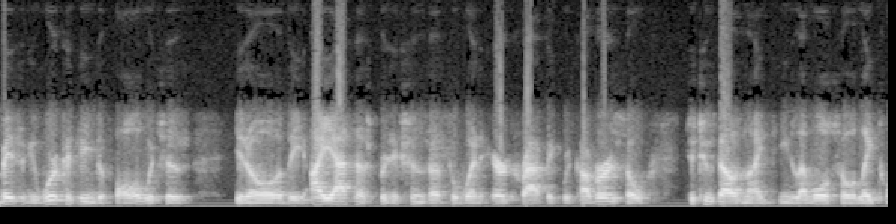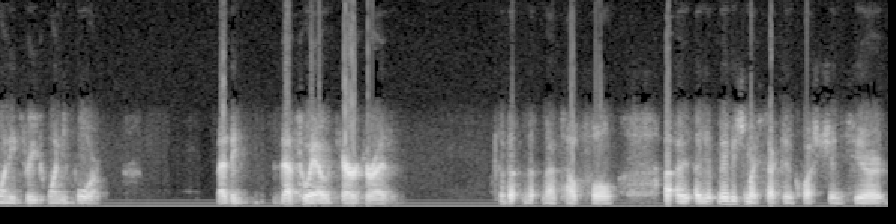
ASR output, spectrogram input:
basically we're continuing to follow, which is, you know, the IATA's predictions as to when air traffic recovers, so to 2019 levels, so late 23, 24. I think that's the way I would characterize it. That, that's helpful. Maybe to my second question here,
